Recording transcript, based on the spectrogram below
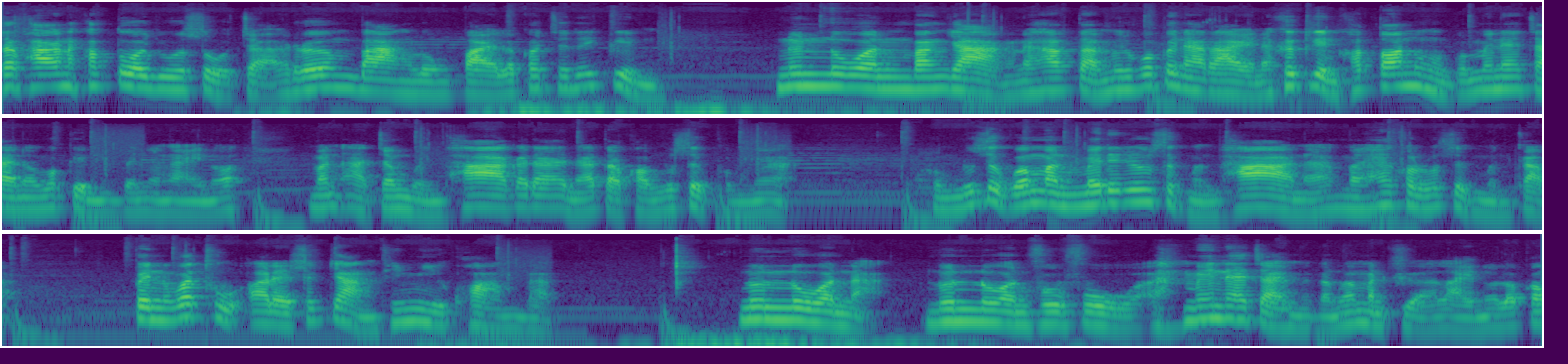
สักพักนะครับ ตัวยูสุจะเริ่มบางลงไป แล้วก็จะได้กลิ่น นวลๆบางอย่างนะครับ แต่ไม่รู้ว่าเป็นอะไรนะคือกลิ่นคอตตอนผมก็ไม่แน่ใจนะว่ากลิ่นเป็นยังไงเนาะมันอาจจะเหมือนผ้าก็ได้นะ แต่ความรู้สึกผมเนี่ยผมรู้สึกว่ามันไม่ได้รู้สึกเหมือนผ้านะ มันให้ความรู้สึกเหมือนกับ เป็นวัตถุอะไรสักอย่างที่มีความแบบนวลนวลอะนวลนวลฟูฟูๆอะไม่แน่ใจเหมือนกันว่ามันคืออะไรเนาะแล้วก็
